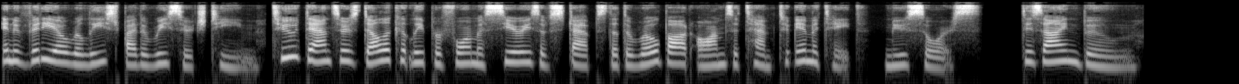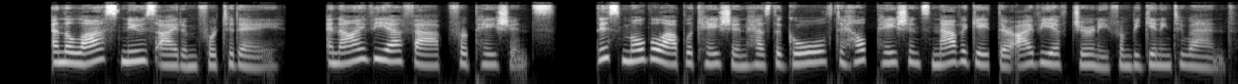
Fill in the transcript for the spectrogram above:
In a video released by the research team, two dancers delicately perform a series of steps that the robot arms attempt to imitate. News source. Design boom. And the last news item for today an IVF app for patients. This mobile application has the goal to help patients navigate their IVF journey from beginning to end.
